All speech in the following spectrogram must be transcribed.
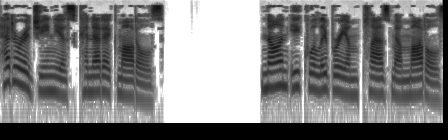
Heterogeneous kinetic models. Non-equilibrium plasma models.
